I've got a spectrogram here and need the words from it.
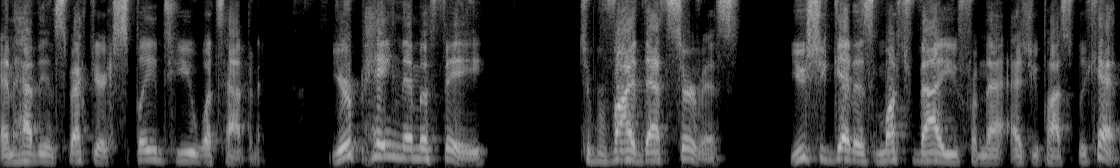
and have the inspector explain to you what's happening you're paying them a fee to provide that service you should get as much value from that as you possibly can.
